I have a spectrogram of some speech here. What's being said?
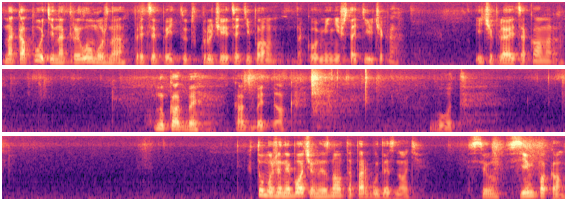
На капоті, на крило можна прицепити. Тут вкручується типа такого міні-штативчика і чіпляється камера. Ну, как би, как би так. Вот. Хто може не бачив, не знав, тепер буде знати. Все, всім пока.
